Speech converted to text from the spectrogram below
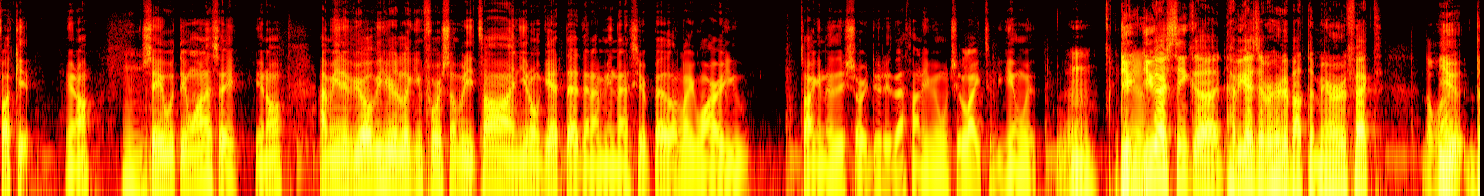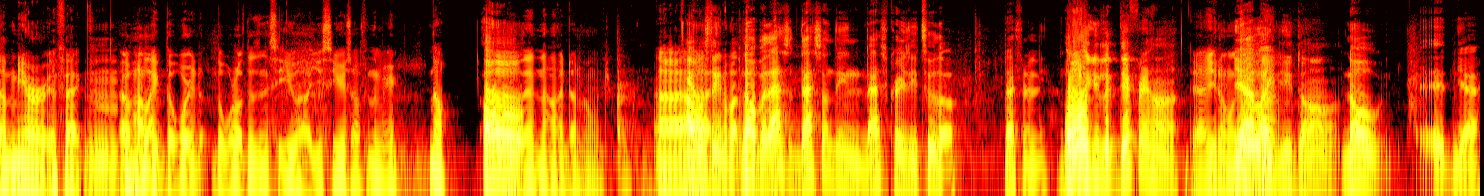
Fuck it, you know. Mhm. Say what they want to say, you know. I mean, if you're over here looking for somebody tall and you don't get that, then I mean that's your pedo. Like, why are you talking to this short dude if that's not even what you like to begin with? Mm. Do, you, Yeah. do you guys think? Uh, have you guys ever heard about the mirror effect? The what? You the mirror effect. Mm. Of how like the word the world doesn't see you, how you see yourself in the mirror. No. Oh, Oh, then no, I don't know. What you're- Uh, I was thinking about that. No, but that's that's something that's crazy too, though. Definitely. Oh, you look different, huh? yeah, you don't. Look Yeah, like, like that. you don't. No, it, yeah.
